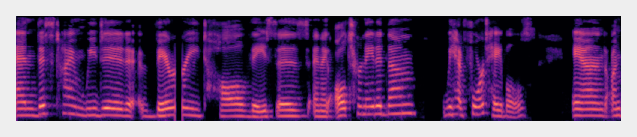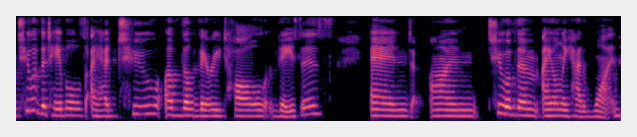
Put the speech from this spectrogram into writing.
And this time we did very tall vases and I alternated them. We had four tables. And on two of the tables, I had two of the very tall vases and on two of them, I only had one.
